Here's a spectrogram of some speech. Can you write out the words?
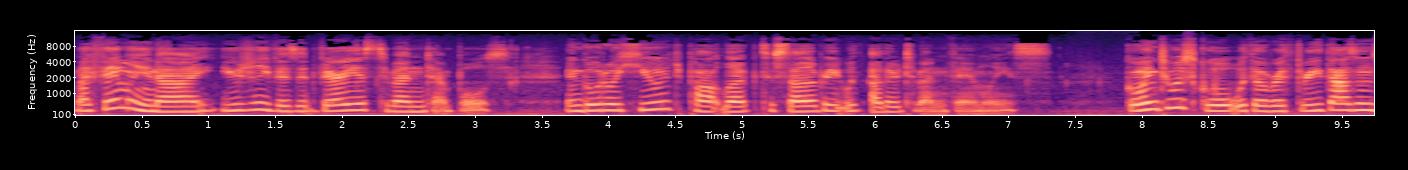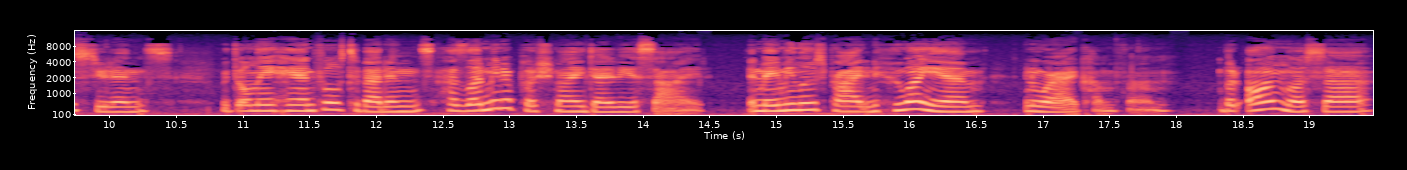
My family and I usually visit various Tibetan temples and go to a huge potluck to celebrate with other Tibetan families. Going to a school with over 3,000 students with only a handful of Tibetans has led me to push my identity aside and made me lose pride in who I am and where I come from. But on Losar,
